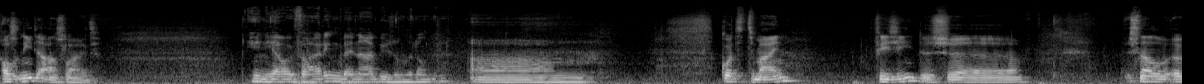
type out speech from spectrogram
Als het niet aansluit. In jouw ervaring bij Nabius onder andere? Um, korte termijn visie. Dus uh, snel uh,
